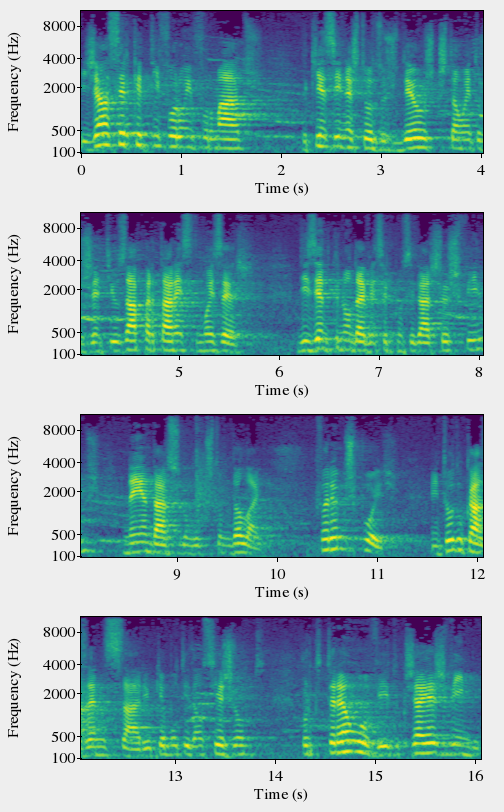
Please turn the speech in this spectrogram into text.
E já acerca de ti foram informados de que ensinas todos os judeus que estão entre os gentios a apartarem-se de Moisés, dizendo que não devem circuncidar seus filhos, nem andar segundo o costume da lei. Faremos, pois, em todo o caso é necessário que a multidão se ajunte, porque terão ouvido que já és vindo.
